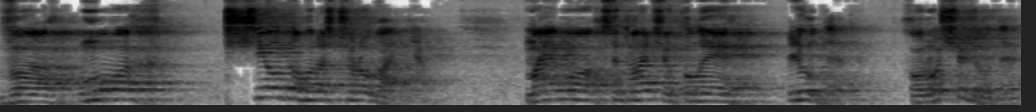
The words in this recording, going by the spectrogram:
в умовах ще одного розчарування маємо ситуацію, коли люди, хороші люди,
